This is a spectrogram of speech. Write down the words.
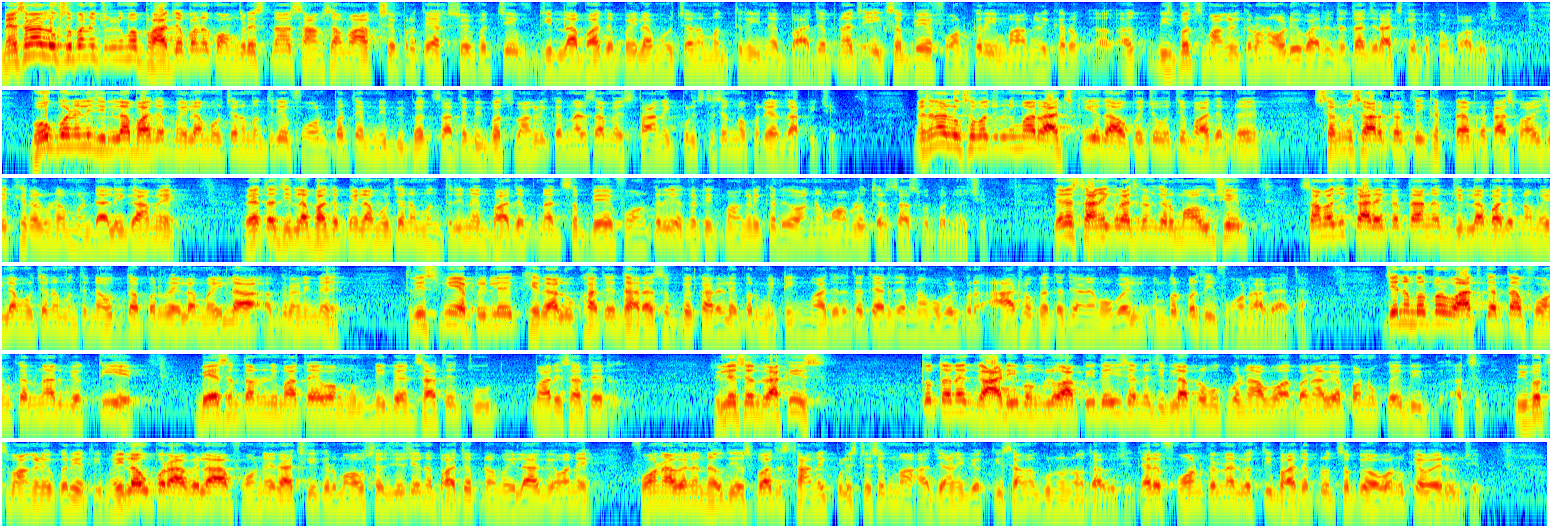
મહેસાણા લોકસભાની ચૂંટણીમાં ભાજપ અને કોંગ્રેસના સામસામા આક્ષેપ, પ્રત્યાક્ષેપ વચ્ચે જિલ્લા ભાજપ મહિલા મોરચાના મંત્રીને ભાજપના જ એક સભ્યએ ફોન કરી માંગણી કરવા બીભત્સ માંગણી કરવાનો ઓડિયો વાયરલ થતાં જ રાજકીય ભૂકંપ આવ્યો છે. ભોગ બનેલી જિલ્લા ભાજપ મહિલા મોરચાના મંત્રીએ ફોન પર તેમની બીભત્સ સાથે બીભત્સ માંગણી કરનાર સામે સ્થાનિક પોલીસ સ્ટેશનમાં ફરિયાદ આપી છે. મહેસાણા લોકસભા ચૂંટણીમાં રાજકીય દાવપેચો વચ્ચે ભાજપને શર્મસાર કરતી ઘટના પ્રકાશમાં આવી છે. ખેરાલુના મંડાલી ગામે રહેતા જિલ્લા ભાજપ મહિલા મોરચાના મંત્રીને ભાજપના જ સભ્યએ ફોન કરી અઘટિત માંગણી કરવાનો મામલો ચર્ચાસ્પદ બન્યો છે. જ્યારે સ્થાનિક રાજકારણ આવ્યું છે, સામાજિક કાર્યકર્તા અને જિલ્લા ભાજપના મહિલા મોરચાના મંત્રીના હોદ્દા પર રહેલા મહિલા અગ્રણીને ત્રીસમી એપ્રિલે ખેરાલુ ખાતે ધારાસભ્ય કાર્યાલય પર મિટિંગમાં હાજર હતા. ત્યારે તેમના મોબાઈલ પર આઠ વખત અજાણ્યા મોબાઈલ નંબર પરથી ફોન આવ્યા હતા. જે નંબર પર વાત કરતા ફોન કરનાર વ્યક્તિએ બે સંતાનોની માતા એવા મુન્ની બેન સાથે, તું મારી સાથે રિલેશન રાખીશ? તો તને ગાડી બંગલો આપી દઈશ અને જિલ્લા પ્રમુખ બનાવવા બનાવી આપવાનું કઈ બીભત્સ માંગણીઓ કરી હતી. મહિલા ઉપર આવેલા આ ફોને રાજકીય ગરમાવો સર્જ્યો છે અને ભાજપના મહિલા આગેવાને ફોન આવ્યાના નવ દિવસ બાદ સ્થાનિક પોલીસ સ્ટેશનમાં અજાણી વ્યક્તિ સામે ગુનો નોંધાવ્યો છે. ત્યારે ફોન કરનાર વ્યક્તિ ભાજપનો જ સભ્ય હોવાનું કહેવાય રહ્યું છે.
